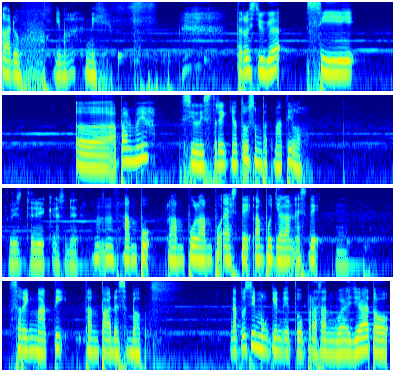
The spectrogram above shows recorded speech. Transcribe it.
Aduh, gimana nih? Terus juga si eh apa namanya? Si listriknya tuh sempat mati loh. Listrik SD. Mm-mm, lampu, lampu, lampu SD, lampu jalan SD. Hmm. sering mati tanpa ada sebab. Nggak tahu sih mungkin itu perasaan gue aja atau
